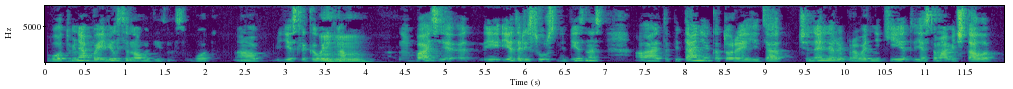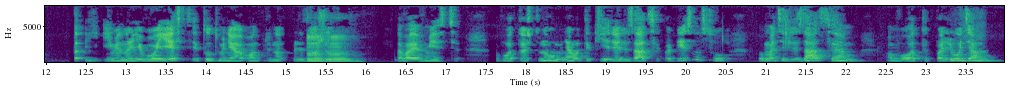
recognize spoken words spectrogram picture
Вот, у меня появился новый бизнес. Вот, а, если говорить угу. на, на базе, э, и, это ресурсный бизнес, а, это питание, которое едят ченнелеры, проводники. Это я сама мечтала именно его есть, и тут мне он предложил, угу. давай вместе. Вот, то есть, ну, у меня вот такие реализации по бизнесу, по материализациям, вот, по людям,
